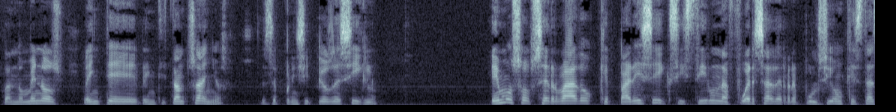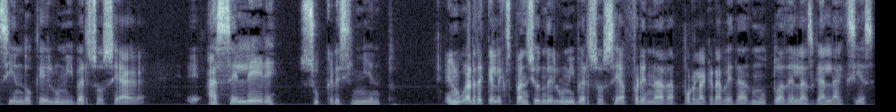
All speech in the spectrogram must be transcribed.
cuando menos veinte, veintitantos años, desde principios de siglo, hemos observado que parece existir una fuerza de repulsión que está haciendo que el universo se haga, eh, acelere su crecimiento. En lugar de que la expansión del universo sea frenada por la gravedad mutua de las galaxias,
